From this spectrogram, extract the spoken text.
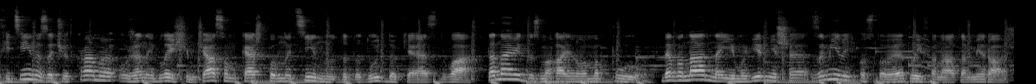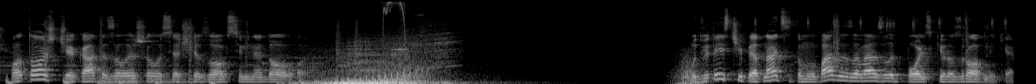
Офіційно за чутками уже найближчим часом кеш повноцінно додадуть до cs 2 та навіть до змагального маппулу, де вона найімовірніше замінить остогидлий фанатам Міраж. Отож, чекати залишилося ще зовсім недовго. У 2015-му бази завезли польські розробники.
